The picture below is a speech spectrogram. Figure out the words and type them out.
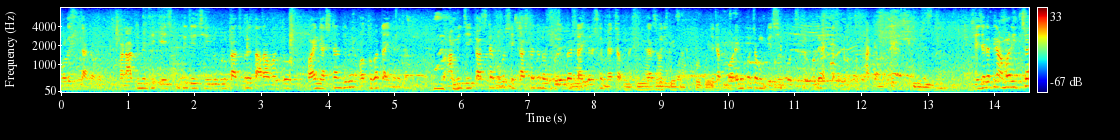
পলিসি লাগাবো কারণ আলটিমেটলি এইচপিতে যে ছেলেগুলো কাজ করে তারা হয়তো হয় ন্যাশনাল টিমে অথবা টাইগারে যাবে। আমি যেই কাজটা করব সেই কাজটা যেন সোহেল ভাই টাইগারের সঙ্গে ম্যাচ আপ না যেটা ফরেন কোচ এবং দেশি কোচদের বলে একটা দূরত্ব থাকে আমাদের সেই জায়গা থেকে আমার ইচ্ছা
